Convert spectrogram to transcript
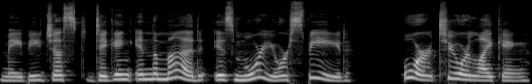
Maybe just digging in the mud is more your speed, or to your liking.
